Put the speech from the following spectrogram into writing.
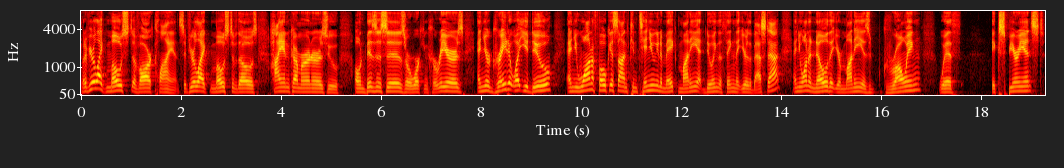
But if you're like most of our clients, if you're like most of those high income earners who own businesses or working careers, and you're great at what you do, and you want to focus on continuing to make money at doing the thing that you're the best at, and you want to know that your money is growing with experienced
